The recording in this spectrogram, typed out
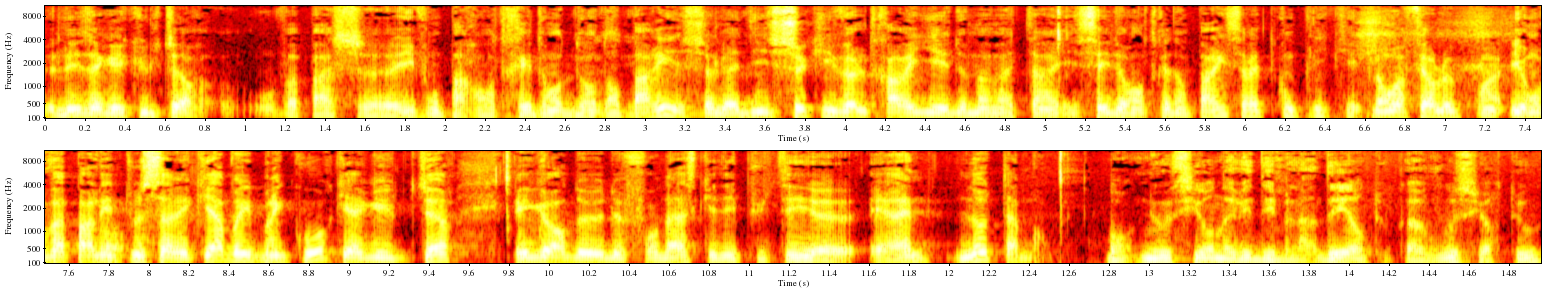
les agriculteurs, on va pas ils vont pas rentrer dans, Paris. Cela dit, ceux qui veulent travailler demain matin et essayent de rentrer dans Paris, ça va être compliqué. Mais on va faire le point. Et on va parler de tout ça avec Hervé Bricourt, qui est agriculteur, et Gord de, de Fournas, qui est député euh, RN, notamment. Bon, nous aussi, on avait des blindés, en tout cas vous surtout.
